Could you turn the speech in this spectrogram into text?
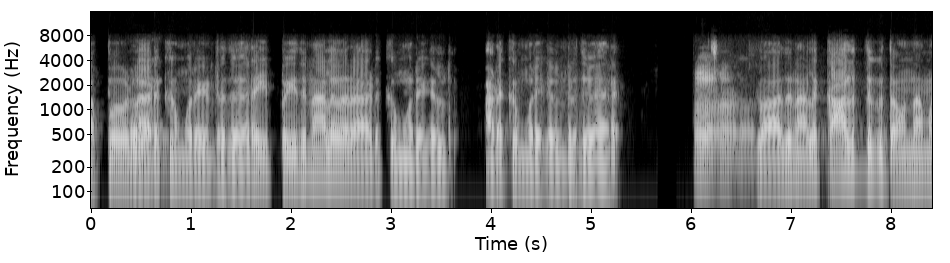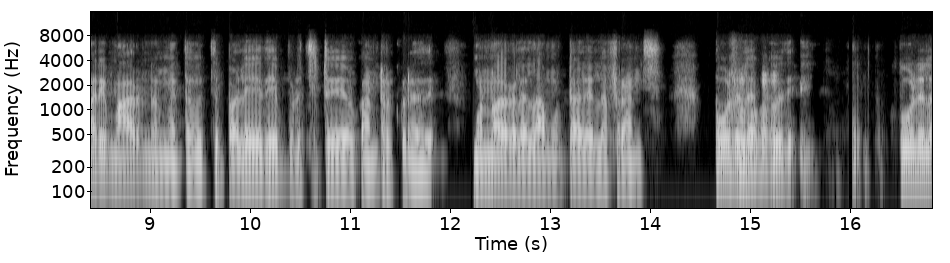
அப்ப உள்ள. அடக்குமுறைன்றது வேற இப்ப இதனால வர அடக்குமுறைகள் அடக்குமுறைகள்ன்றது வேற. அதனால காலத்துக்கு தகுந்த மாதிரி மாறணுமே தவிர்த்து பழைய இதே பிடிச்சிட்டு உட்காந்துருக்க கூடாது முன்னோர்கள் எல்லாம் முட்டாள் இல்ல ஃப்ரெண்ட்ஸ் பூலுல கொதி பூலுல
